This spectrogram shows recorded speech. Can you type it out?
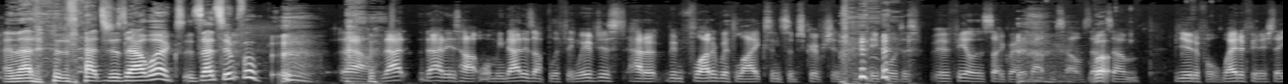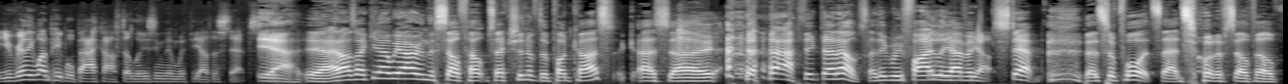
and that that's just how it works. It's that simple. Wow, that that is heartwarming. That is uplifting. We've just had a, been flooded with likes and subscriptions because people are just feeling so great about themselves. That's um beautiful. Way to finish there. You really won people back after losing them with the other steps. Yeah, yeah. And I was like, you know, we are in the self help section of the podcast. Uh, so I think that helps. I think we finally have a Yeah. step that supports that sort of self help.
